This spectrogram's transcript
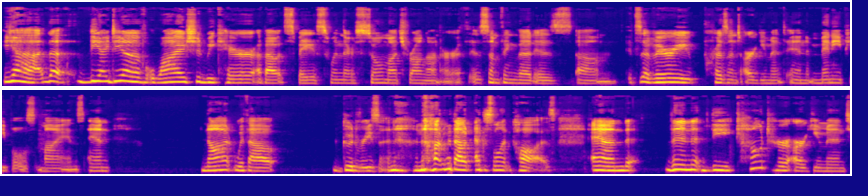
Yeah, the the idea of why should we care about space when there's so much wrong on Earth is something that is um, it's a very present argument in many people's minds, and not without good reason, not without excellent cause. And then the counter argument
